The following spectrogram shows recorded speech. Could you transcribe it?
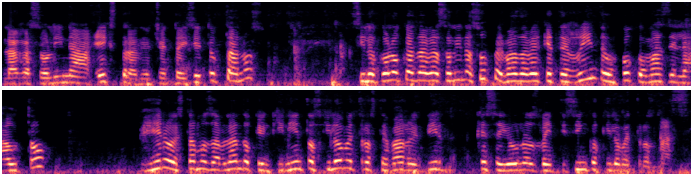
la gasolina extra de 87 octanos. Si le colocas la gasolina super, vas a ver que te rinde un poco más el auto, pero estamos hablando que en 500 kilómetros te va a rendir, qué sé yo, unos 25 kilómetros más.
